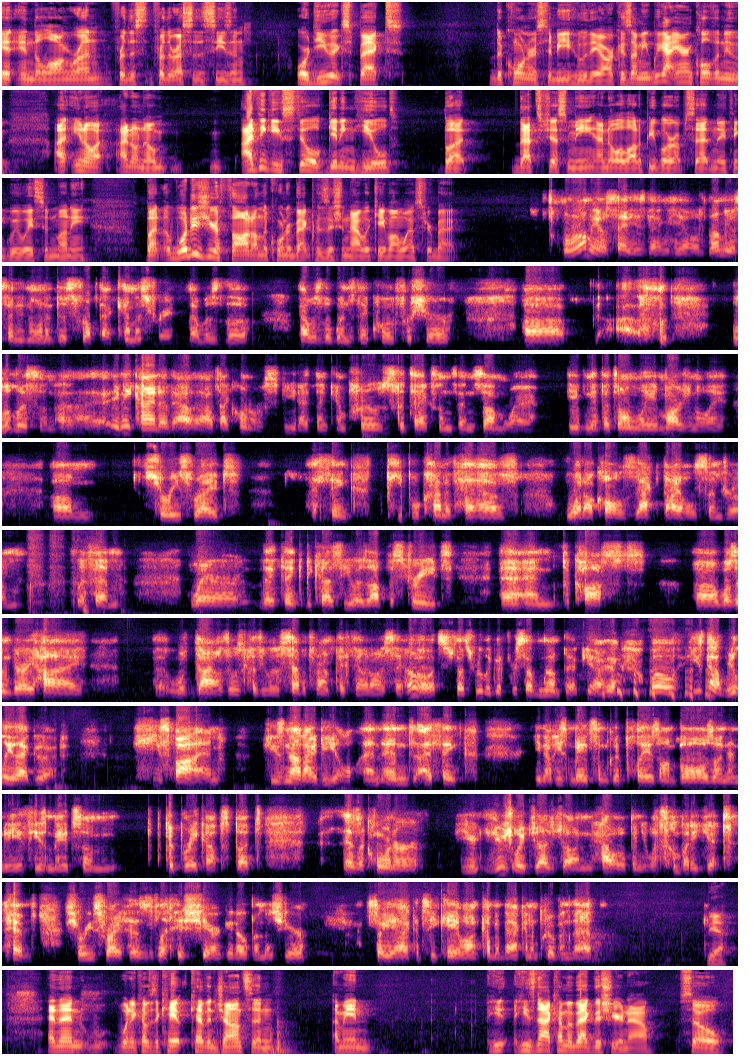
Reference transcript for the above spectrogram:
in, in the long run for this for the rest of the season, or do you expect the corners to be who they are? Because I mean, we got Aaron Colvin, who I you know I, I don't know. I think he's still getting healed, but that's just me. I know a lot of people are upset and they think we wasted money. But what is your thought on the cornerback position now with Kayvon Webster back? Well, Romeo said he's getting healed. Romeo said he didn't want to disrupt that chemistry. That was the that was the Wednesday quote for sure. Uh, listen, uh, any kind of out- outside corner of speed, I think, improves the Texans in some way, even if it's only marginally. Um, Shareece Wright, I think people kind of have what I'll call Zach Dial syndrome with him, where they think because he was off the street and, and the cost uh, wasn't very high uh, with Dials, it was because he was a seventh round pick. They would always say, "Oh, that's that's really good for a seventh round pick." Yeah, yeah. well, he's not really that good. He's fine. He's not ideal, and and I think you know he's made some good plays on balls underneath. He's made some good breakups, but as a corner, you're usually judged on how open you let somebody get. And Shareece Wright has let his share get open this year. So yeah, I could see Kayvon coming back and improving that. Yeah. And then when it comes to Kevin Johnson, I mean, he he's not coming back this year now. So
